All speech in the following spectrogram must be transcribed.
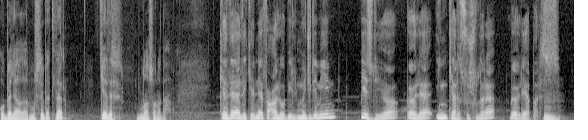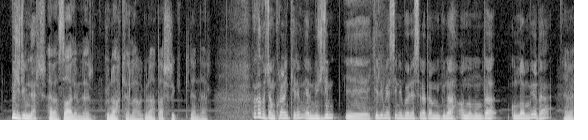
o belalar, musibetler gelir bundan sonra da. kezalike nef'alu bil mücrimin biz diyor böyle inkar suçlulara böyle yaparız. Hmm. Mücrimler. Evet zalimler, günahkarlar, günahta aşırı gidenler. Fakat hocam Kur'an-ı Kerim yani mücrim e, kelimesini böyle sıradan bir günah anlamında kullanmıyor da Evet.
